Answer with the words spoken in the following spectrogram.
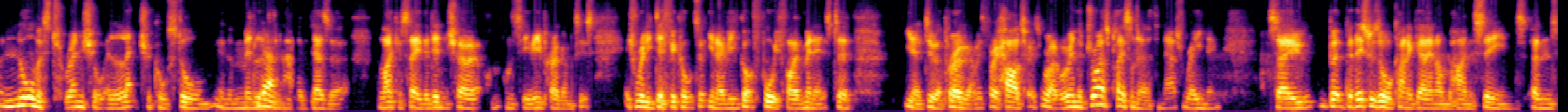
enormous torrential electrical storm in the middle yeah. of the Namib Desert. And like I say, they didn't show it on, on the TV program because it's it's really difficult to, you know, if you've got 45 minutes to, you know, do a program, it's very hard to. Right, we're in the driest place on earth, and now it's raining. So, but but this was all kind of going on behind the scenes, and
